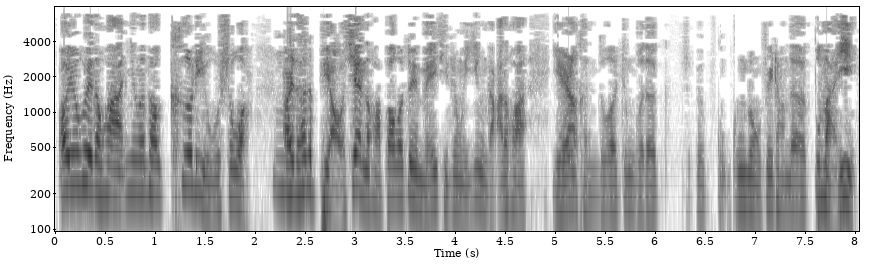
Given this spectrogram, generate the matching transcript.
奥运会的话，宁泽涛颗粒无收啊，而且他的表现的话，包括对媒体这种应答的话，也让很多中国的这个公公众非常的不满意。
